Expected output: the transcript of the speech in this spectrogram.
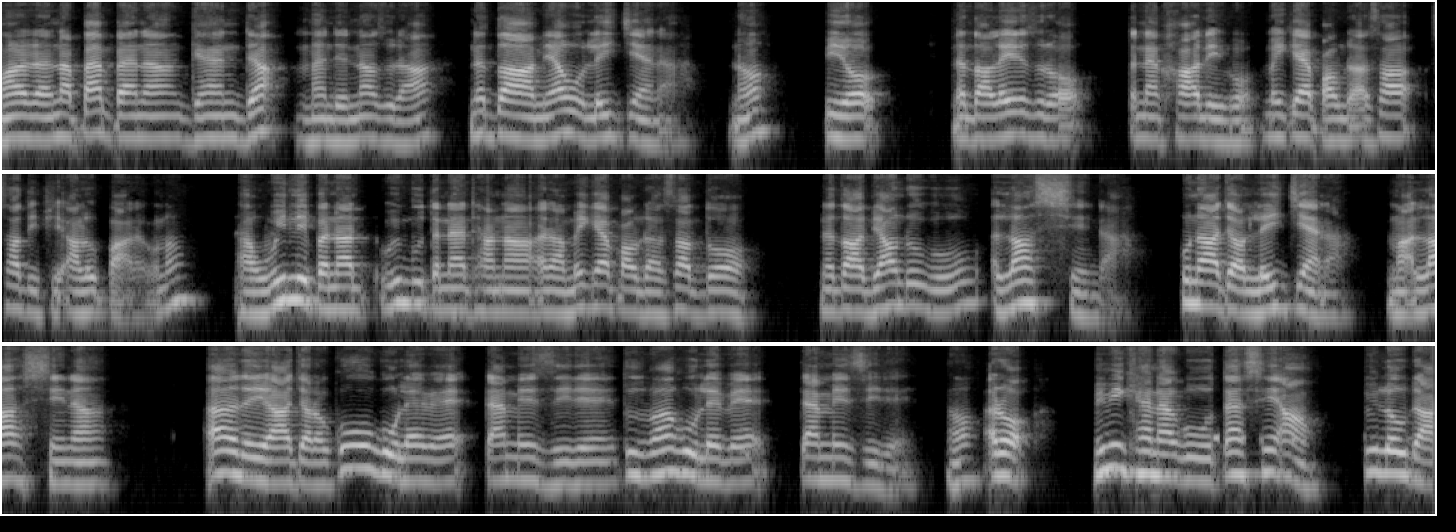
မာရဒါနပန်းပန်းတာဂန္ဓမန္ဒနာဆိုတာနှစ်သားများကိုလိမ့်ကြံတာနော်ပြီးတော့နှစ်သားလေးဆိုတော့တနခါတွေပေါ့မိတ်ကပ်ပေါင်တာစစသည်ဖြင့်အလုပ်ပါတယ်ပေါ့နော်ဒါဝိလိပနာဝိမှုတနဌာနာအဲ့ဒါမိတ်ကပ်ပေါင်တာစသော နှစ်ตาပြောင်းတို့ကိုအလရှင်တာခုနကကြောင့်လိမ့်ကျန်တာဒီမှာအလရှင်တာအဲ့ဒီဟာကြတော့ကိုယ့်ကိုယ်လည်းပဲတမ်းမစေတယ်သူတစ်ပါးကိုလည်းပဲတမ်းမစေတယ်နော်အဲ့တော့မိမိခန္ဓာကိုယ်တန့်ရှင်းအောင် ပြုလုပ်တာ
